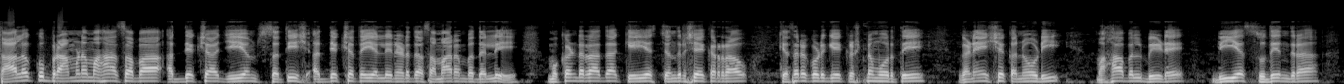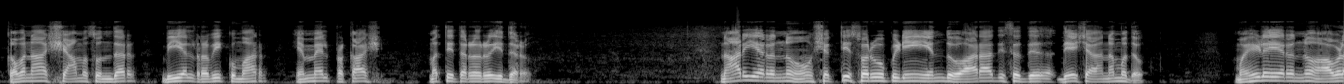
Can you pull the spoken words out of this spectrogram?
ತಾಲೂಕು ಬ್ರಾಹ್ಮಣ ಮಹಾಸಭಾ ಅಧ್ಯಕ್ಷ ಜಿಎಂ ಸತೀಶ್ ಅಧ್ಯಕ್ಷತೆಯಲ್ಲಿ ನಡೆದ ಸಮಾರಂಭದಲ್ಲಿ ಮುಖಂಡರಾದ KS Chandrashekara Rao, Kesarakodige Krishnamurthy, Ganesha Kanodi, Mahabal Beede, BS Sudheendra, Kavana Shyamsundar, BL Ravikumar, ML Prakash ಮತ್ತಿತರರು ಇದ್ದರು. ನಾರಿಯರನ್ನು ಶಕ್ತಿ ಸ್ವರೂಪಿಣಿ ಎಂದು ಆರಾಧಿಸಿದ ದೇಶ ನಮ್ಮದು. ಮಹಿಳೆಯರನ್ನು ಅವಳ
